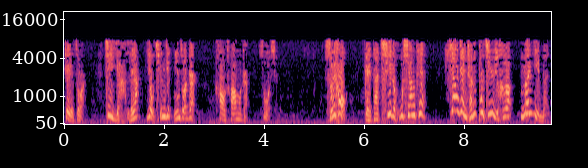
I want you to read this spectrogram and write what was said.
这座既雅亮又清静，您坐这儿，靠窗户这儿坐下。随后给他沏了壶香片，江建臣不急于喝，闷一闷。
